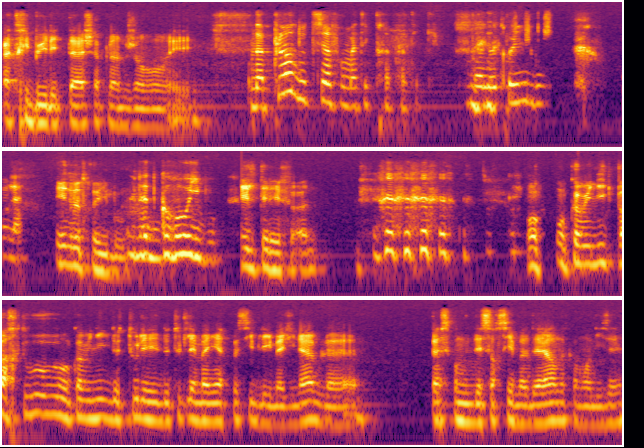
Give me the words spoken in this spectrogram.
attribuer les tâches à plein de gens. Et, On a plein d'outils informatiques très pratiques. On a notre hibou. et notre hibou, Notre gros hibou. et le téléphone. on, on communique partout, on communique de, tous les, de toutes les manières possibles et imaginables, euh, parce qu'on est des sorciers modernes, comme on disait.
